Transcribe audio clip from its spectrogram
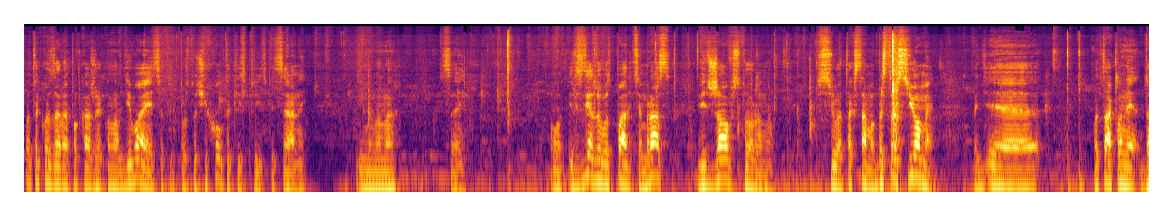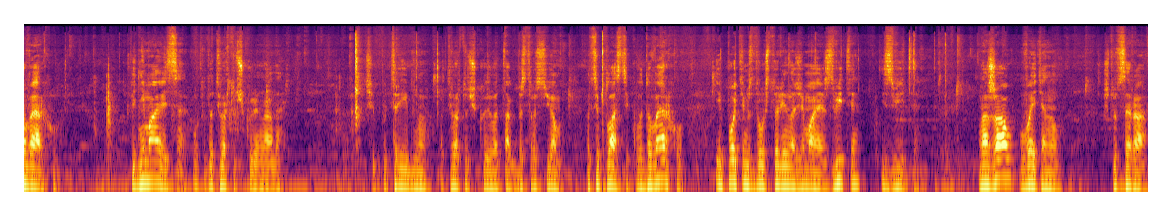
Отако зараз покажу, як вона вдівається. Тут просто чехол такий стоїть спеціальний. Іменно на цей. От, і знизу от пальцем раз, віджав в сторону. Все, так само, бистросйоми. Е, отак вони доверху. Піднімаються, отут отверточкою треба. Чи потрібно отверточкою отак бистросйом. Оцю пластикову доверху. І потім з двох сторін нажимаєш звідти і звідти. Нажав, витягнув штуцера.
